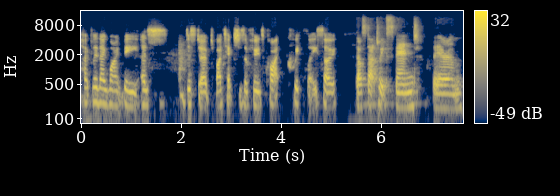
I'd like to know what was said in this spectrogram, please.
hopefully they won't be as disturbed by textures of foods quite quickly. So, They'll start to expand their um,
